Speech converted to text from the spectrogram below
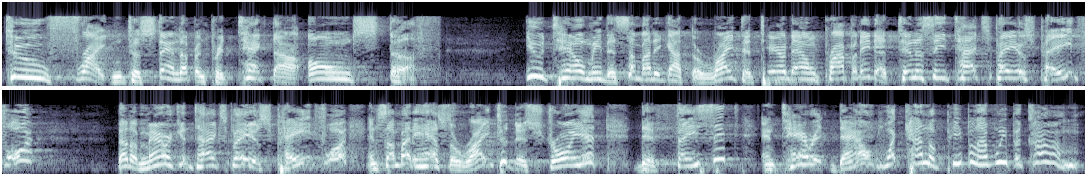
Too frightened to stand up and protect our own stuff. You tell me that somebody got the right to tear down property that Tennessee taxpayers paid for? That American taxpayers paid for? And somebody has the right to destroy it, deface it, and tear it down? What kind of people have we become?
